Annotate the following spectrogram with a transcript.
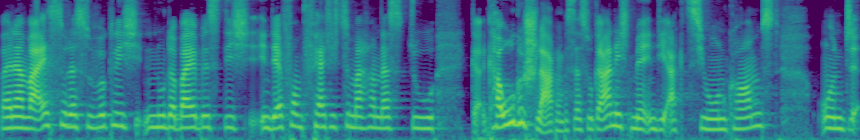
weil dann weißt du, dass du wirklich nur dabei bist, dich in der Form fertig zu machen, dass du K.O. geschlagen bist, dass du gar nicht mehr in die Aktion kommst und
